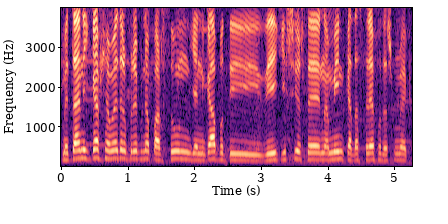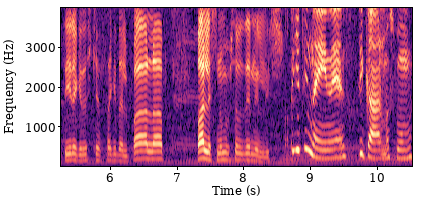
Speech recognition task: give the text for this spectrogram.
Μετά είναι και κάποια μέτρα που πρέπει να πάρθουν γενικά από τη διοίκηση ώστε να μην καταστρέφονται ας πούμε, κτίρια και τέτοια και αυτά κτλ. Αλλά πάλι η αστυνομία πιστεύω δεν είναι λύση. Γιατί να είναι, τι κάνουμε ας πούμε;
